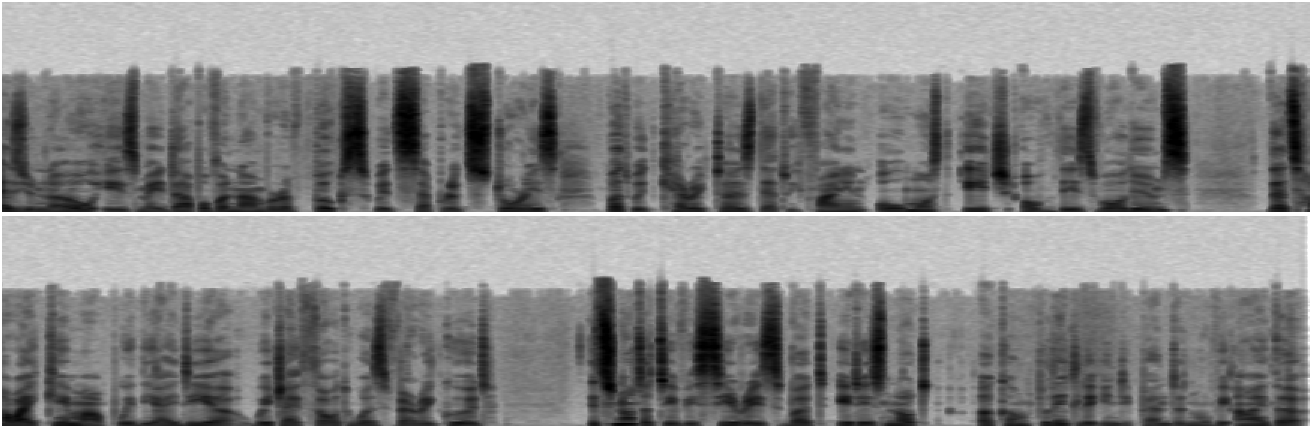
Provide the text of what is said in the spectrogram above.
as you know, is made up of a number of books with separate stories, but with characters that we find in almost each of these volumes. That's how I came up with the idea, which I thought was very good. It's not a TV series, but it is not a completely independent movie either.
